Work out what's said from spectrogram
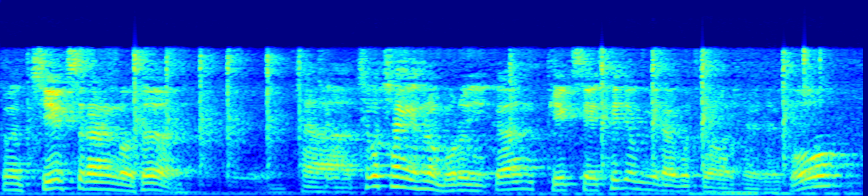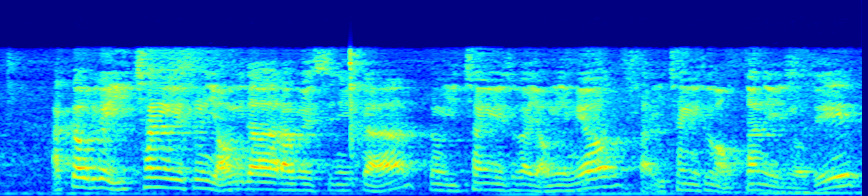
그러면 gx라는 것은 자 최고창의 개수는 모르니까 bx의 세제곱이라고 들어가셔야 되고 아까 우리가 2창의 개수는 0이다 라고 했으니까 그럼 2창의 개수가 0이면 자 2창의 개수가 없다는 얘기인 거지.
